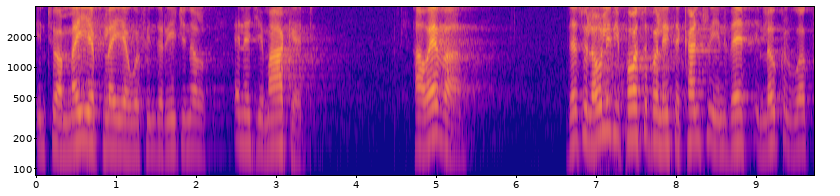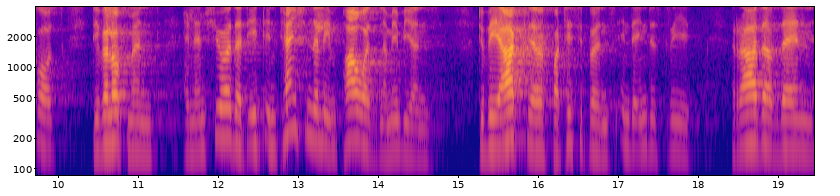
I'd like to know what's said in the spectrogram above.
into a major player within the regional energy market. However, this will only be possible if the country invests in local workforce development and ensure that it intentionally empowers Namibians to be active participants in the industry rather than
